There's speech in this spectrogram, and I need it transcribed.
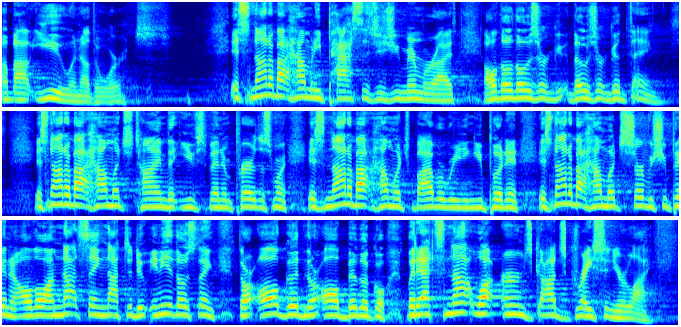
about you, in other words. It's not about how many passages you memorize, although those are, those are good things. It's not about how much time that you've spent in prayer this morning. It's not about how much Bible reading you put in. It's not about how much service you put in. Although I'm not saying not to do any of those things, they're all good and they're all biblical. But that's not what earns God's grace in your life.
